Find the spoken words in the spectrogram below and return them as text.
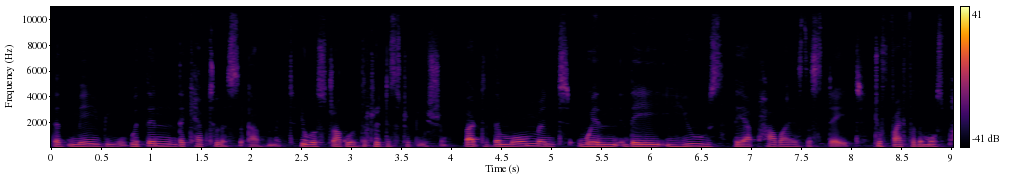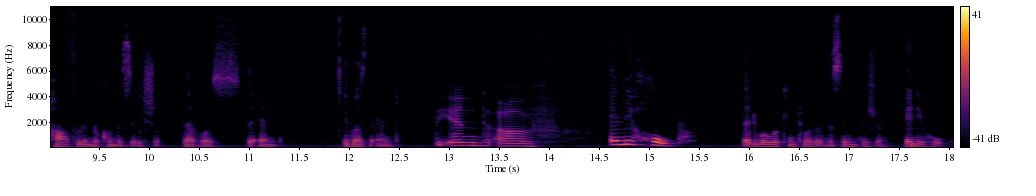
that maybe within the capitalist government you will struggle with redistribution. But the moment when they use their power as the state to fight for the most powerful in the conversation, that was the end. It was the end. The end of any hope that we were working towards the same vision. Any hope.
